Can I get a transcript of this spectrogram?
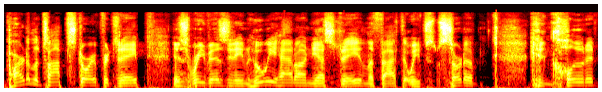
part of the top story for today is revisiting who we had on yesterday and the fact that we've sort of concluded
